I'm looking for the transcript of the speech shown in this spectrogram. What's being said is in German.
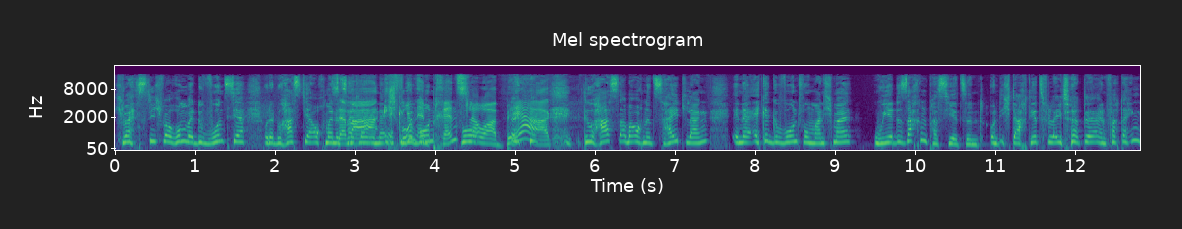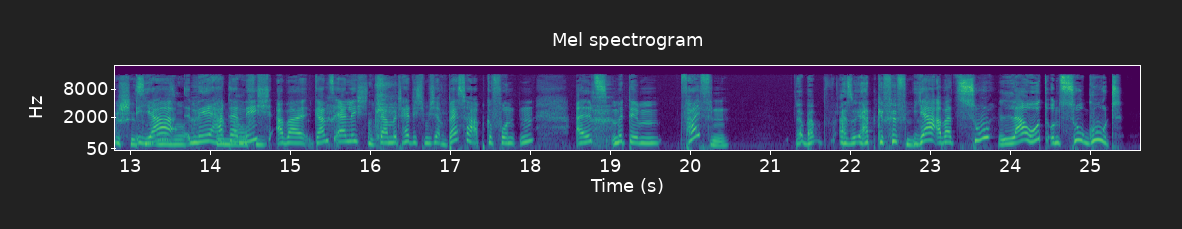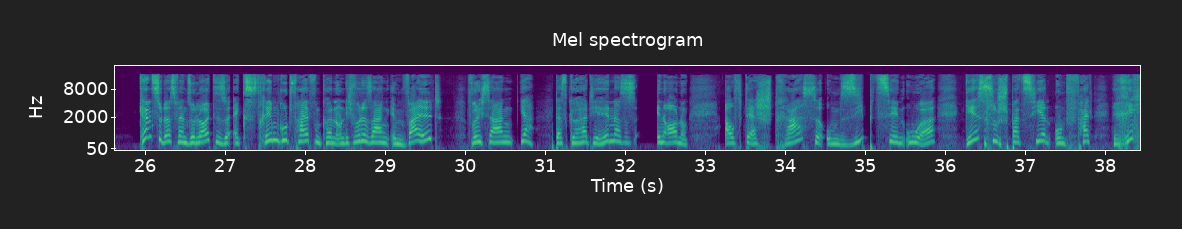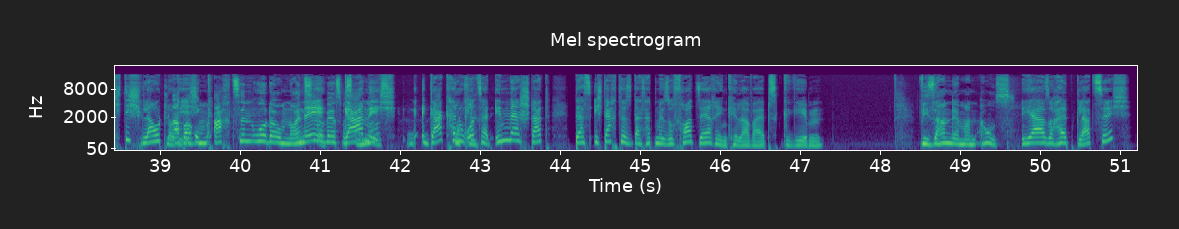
Ich weiß nicht warum, weil du wohnst ja, oder du hast ja auch mal eine Sag Zeit lang in der ich Ecke wohne in gewohnt. Prenzlauer Berg. Du hast aber auch eine Zeit lang in der Ecke gewohnt, wo manchmal weirde Sachen passiert sind. Und ich dachte jetzt, vielleicht hat er einfach dahingeschissen. Ja, so nee, hat er Laufen. nicht. Aber ganz ehrlich, damit hätte ich mich besser abgefunden als mit dem Pfeifen. Aber, also er hat gepfiffen. Ja, aber zu laut und zu gut. Kennst du das, wenn so Leute so extrem gut pfeifen können? Und ich würde sagen, im Wald würde ich sagen, ja, das gehört hier hin, das ist in Ordnung. Auf der Straße um 17 Uhr gehst du spazieren und pfeifst richtig laut, Leute. Aber ich, um 18 Uhr oder um 19 Nee, Uhr wäre es was gar anderes? nicht. Gar keine Okay. Uhrzeit. In der Stadt, das, ich dachte, das hat mir sofort Serienkiller-Vibes gegeben. Wie sah denn der Mann aus? Ja, so halb glatzig.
